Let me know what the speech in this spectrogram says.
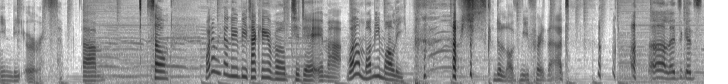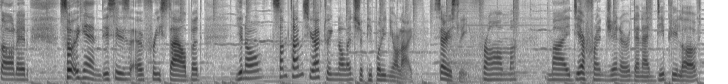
in the earth. Um, so, what are we going to be talking about today, Emma? Well, Mommy Molly. She's going to love me for that. Let's get started. So, again, this is a freestyle, but you know, sometimes you have to acknowledge the people in your life. Seriously, from my dear friend Jenner, that I deeply love,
